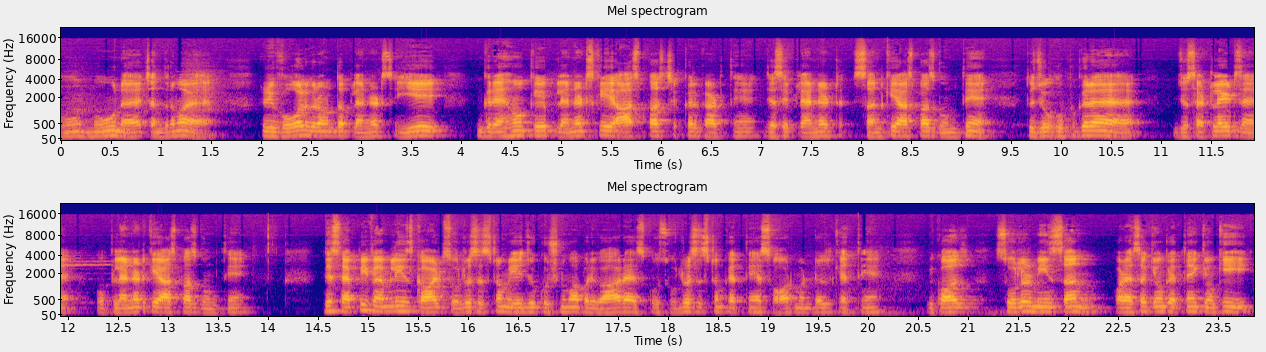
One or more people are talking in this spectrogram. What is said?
मून है, चंद्रमा है रिवॉल्व अराउंड द प्लैनेट्स ये ग्रहों के प्लैनेट्स के आसपास चक्कर काटते हैं। जैसे प्लैनेट सन के आसपास घूमते हैं तो जो उपग्रह है, जो सैटेलाइट्स हैं, वो प्लैनेट के आसपास घूमते हैं। This happy family is called solar system ये जो खुशनुमा परिवार है, इसको सोलर सिस्टम कहते हैं, सौर मंडल कहते हैं। बिकॉज़ सोलर मीन सन और ऐसा क्यों कहते हैं? क्योंकि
